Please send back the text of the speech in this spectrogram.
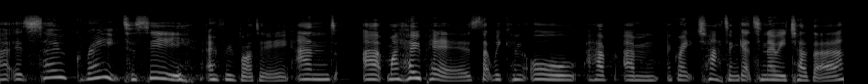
Uh, it's so great to see everybody, and uh, my hope is that we can all have um, a great chat and get to know each other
